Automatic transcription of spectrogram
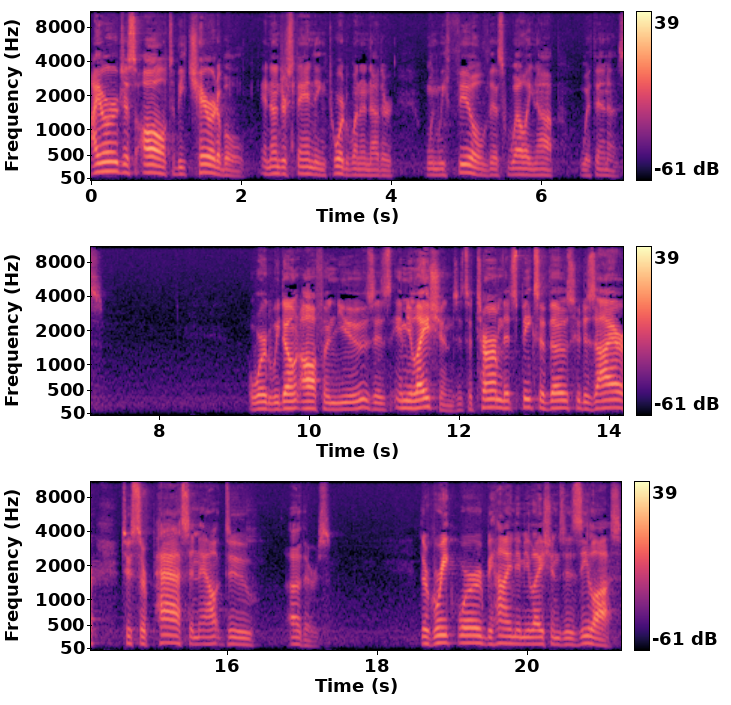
I urge us all to be charitable and understanding toward one another when we feel this welling up within us. A word we don't often use is emulations. It's a term that speaks of those who desire to surpass and outdo others. The Greek word behind emulations is zelos,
